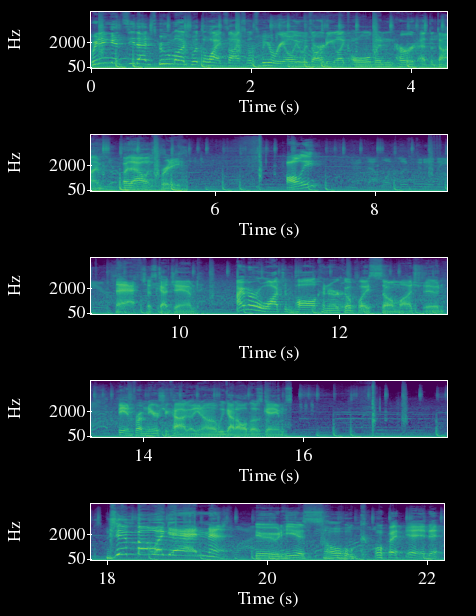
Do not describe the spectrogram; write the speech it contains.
We didn't get to see that too much with the White Sox. Let's be real. He was already like old and hurt at the time, but that was pretty. Ollie? Ah, just got jammed. I remember watching Paul Konerko play so much, dude. Being from near Chicago, you know, we got all those games. Jimbo again! Dude, he is so good.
